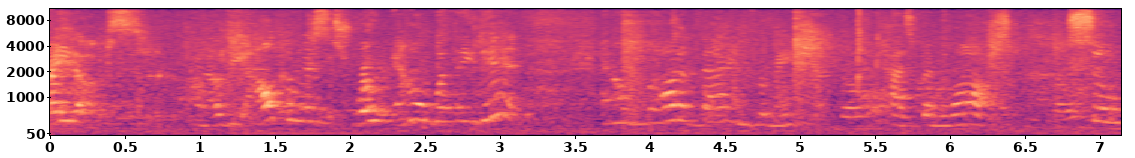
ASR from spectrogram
write-ups. You know, the alchemists wrote down what they did. And a lot of that information has been lost. So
